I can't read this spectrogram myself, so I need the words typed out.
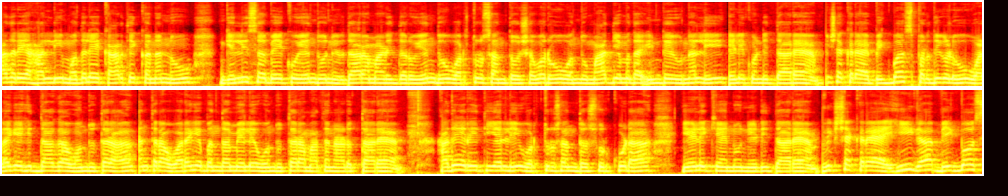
ಆದರೆ ಅಲ್ಲಿ ಮೊದಲೇ ಕಾರ್ತಿಕನನ್ನು ಗೆಲ್ಲಿಸಬೇಕು ಎಂದು ನಿರ್ಧಾರ ಮಾಡಿದ್ದರು ಎಂದು ವರ್ತೃ ಸಂತೋಷ್ ಅವರು ಒಂದು ಮಾಧ್ಯಮದ ಇಂಟರ್ವ್ಯೂನಲ್ಲಿ ಹೇಳಿಕೊಂಡಿದ್ದಾರೆ. ವೀಕ್ಷಕರೇ, ಬಿಗ್ ಬಾಸ್ ಸ್ಪರ್ಧಿಗಳು ಒಳಗೆ ಇದ್ದಾಗ ಒಂದು ತರ ನಂತರ ಹೊರಗೆ ಬಂದ ಮೇಲೆ ಒಂದು ತರ ಮಾತನಾಡುತ್ತಾರೆ. ಅದೇ ರೀತಿಯಲ್ಲಿ ವರ್ತೃ ಸಂತೋಷ್ ಕೂಡ ಹೇಳಿಕೆಯನ್ನು ನೀಡಿದ್ದಾರೆ. ವೀಕ್ಷಕರೇ, ಈಗ ಬಿಗ್ ಬಾಸ್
